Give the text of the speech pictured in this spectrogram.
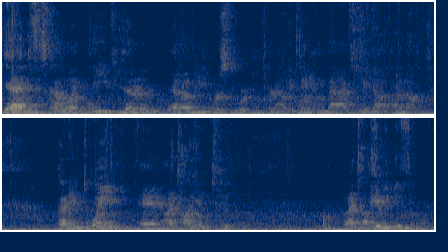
Yeah, I guess it's kind of like leave. He's at, at another university working for now. He may come back, he may not. I don't know. A guy named Dwayne, and I taught him too. But I taught him in Newfoundland.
